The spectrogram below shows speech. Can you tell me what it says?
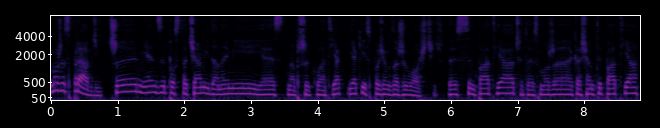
i może sprawdzić, czy między postaciami danymi jest na przykład, jak, jaki jest poziom zażyłości. Czy to jest sympatia, czy to jest może jakaś antypatia,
